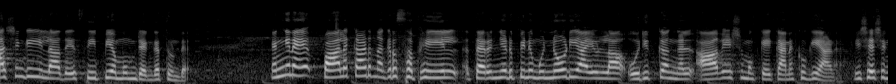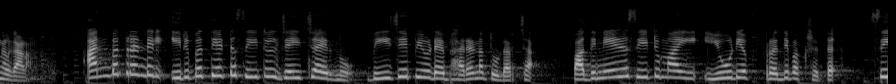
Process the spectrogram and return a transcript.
ആശങ്കയില്ലാതെ സി പി എമ്മും രംഗത്തുണ്ട്. എങ്ങനെ പാലക്കാട് നഗരസഭയിൽ തെരഞ്ഞെടുപ്പിന് മുന്നോടിയായുള്ള ഒരുക്കങ്ങൾ ആവേശമൊക്കെ കനക്കുകയാണ്. വിശേഷങ്ങൾ കാണാം. അൻപത്തിരണ്ടിൽ ഇരുപത്തിയെട്ട് സീറ്റിൽ ജയിച്ചായിരുന്നു ബി ജെ പിയുടെ ഭരണ തുടർച്ച. പതിനേഴ് സീറ്റുമായി യു ഡി എഫ് പ്രതിപക്ഷത്ത്. സി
